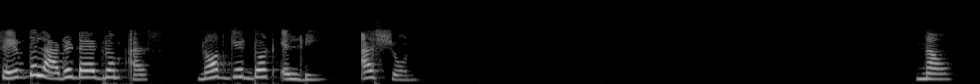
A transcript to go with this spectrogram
save the ladder diagram as notgate.ld as shown. Now,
